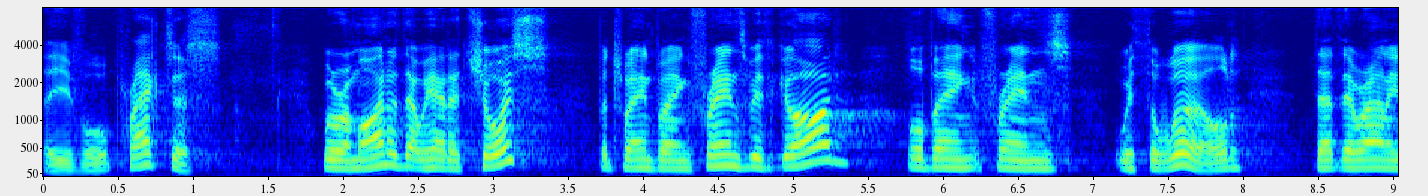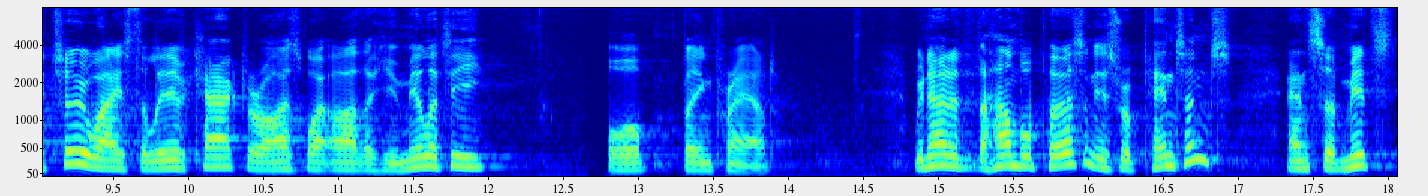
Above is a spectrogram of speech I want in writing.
evil practice. We're reminded that we had a choice between being friends with God or being friends with the world, that there were only two ways to live, characterized by either humility or being proud. We noted that the humble person is repentant and submits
